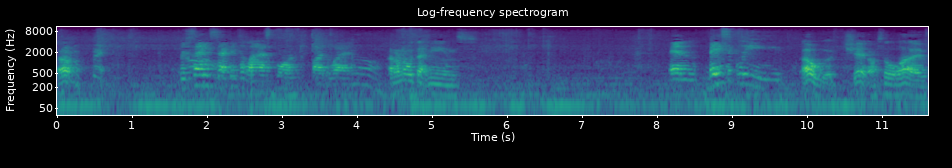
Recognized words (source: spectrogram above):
Oh, They're saying second to last one, by the way. I don't know what that means. And basically, Oh, shit, I'm still alive.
